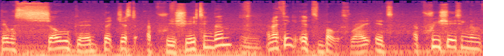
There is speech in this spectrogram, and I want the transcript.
they were so good, but just appreciating them. And I think it's both, right? It's appreciating them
